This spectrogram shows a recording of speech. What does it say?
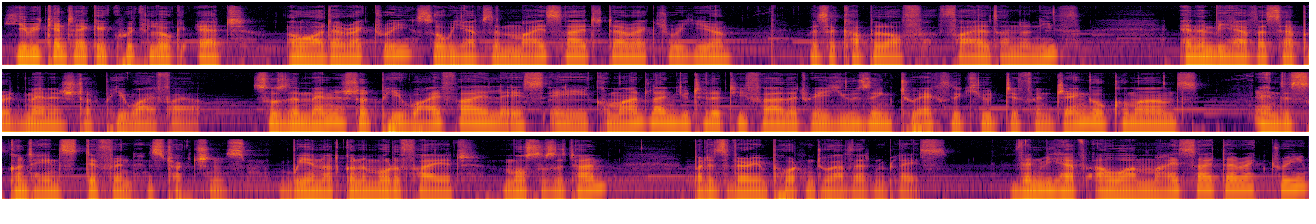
Here we can take a quick look at our directory. So we have the my site directory here with a couple of files underneath. And then we have a separate manage.py file. So the manage.py file is a command line utility file that we're using to execute different Django commands. And this contains different instructions. We are not going to modify it most of the time, but it's very important to have that in place. Then we have our my site directory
